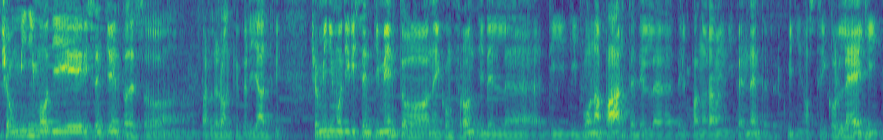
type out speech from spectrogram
c'è un minimo di risentimento, adesso parlerò anche per gli altri, c'è un minimo di risentimento nei confronti del, di, di, buona parte del, del, panorama indipendente, per cui di nostri colleghi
